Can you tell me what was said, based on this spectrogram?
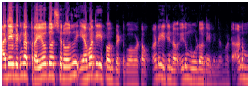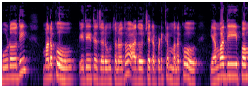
అదేవిధంగా త్రయోదశి రోజు యమదీపం పెట్టుకోవటం. అంటే ఇది నో- ఇది మూడోది ఏమిందన్నమాట. అంటే మూడోది మనకు ఏదైతే జరుగుతున్నదో అది వచ్చేటప్పటికి మనకు యమదీపం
